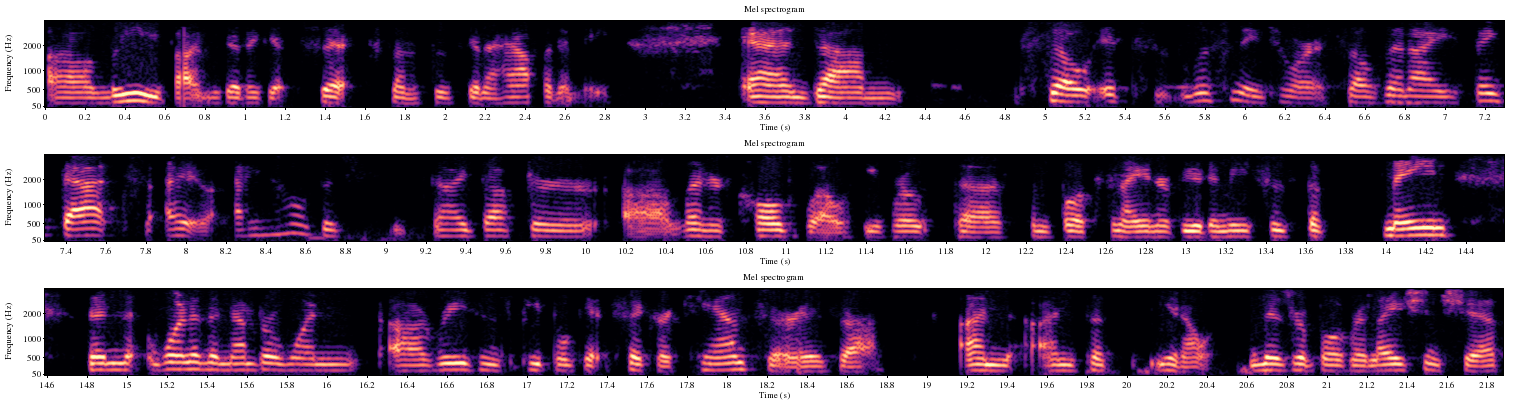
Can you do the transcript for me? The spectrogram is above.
uh, leave, I'm going to get sick. Something's going to happen to me, and um, so it's listening to ourselves. And I think that's I I know this guy, Dr. Uh, Leonard Coldwell. He wrote uh, some books, and I interviewed him. He says the main, then one of the number one uh, reasons people get sick or cancer is a un, un you know miserable relationship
